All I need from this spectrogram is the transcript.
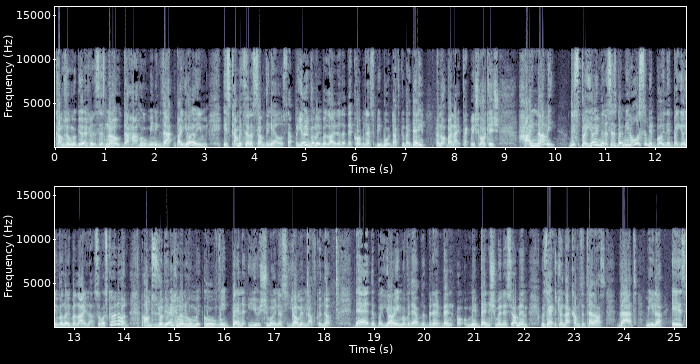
comes on Rabbi Yochanan and says, no, the Hahu, meaning that bayoim, is coming to tell us something else, that bayoim v'loy that their korban has to be brought dafka by day, and not by night. In fact, Mishlokish, Nami, this bayoim that it says by me also mi boile bayoim v'loy balayla. So what's going on? Answers Rabbi Yochanan who who mi ben shemoinas yomim nafka. No, there the bayoim over there the ben ben uh, mi ben shemoinas yomim was extra, and that comes to tell us that mila is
